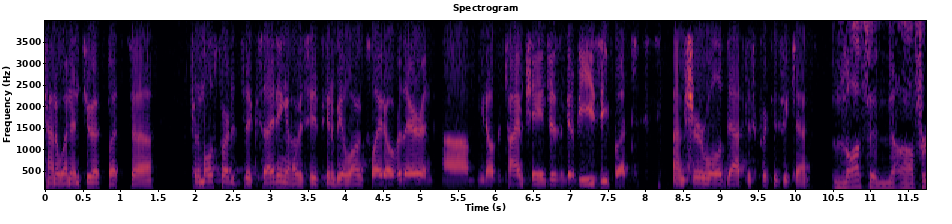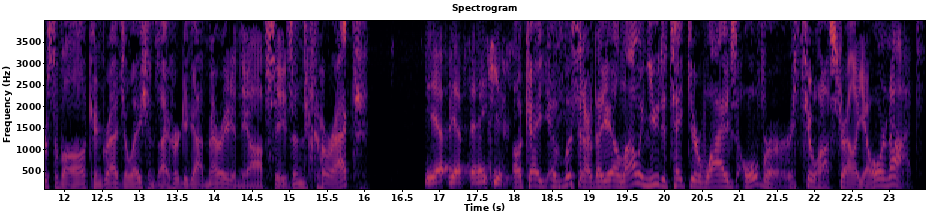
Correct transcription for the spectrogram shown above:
kind of went into it but uh for the most part it's exciting obviously it's going to be a long flight over there and um you know the time change isn't going to be easy but i'm sure we'll adapt as quick as we can Lawson, uh, first of all, congratulations. I heard you got married in the off season, correct? Yep, yep, thank you. Okay, uh, listen, are they allowing you to take your wives over to Australia or not?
